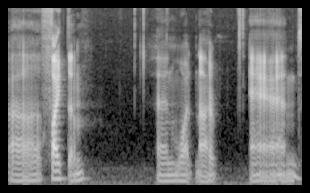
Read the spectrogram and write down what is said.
uh, fight them and whatnot. And,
